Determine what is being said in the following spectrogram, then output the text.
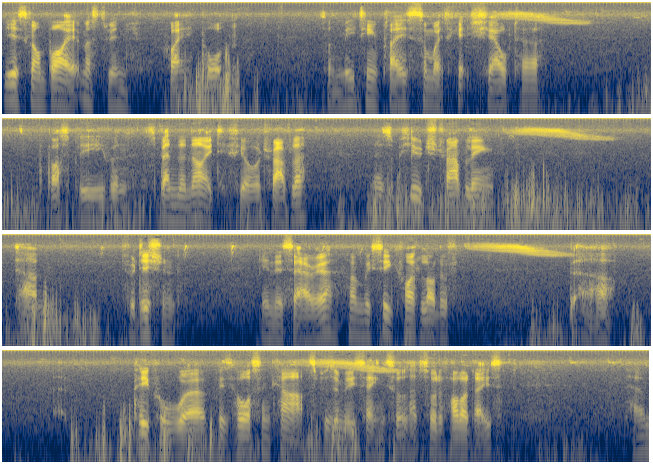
years gone by it must have been quite important. Some meeting place, somewhere to get shelter, possibly even spend the night if you're a traveller. There's a huge travelling um, tradition in this area, and we see quite a lot of uh, people were with horse and carts, presumably taking sort of, sort of holidays. Um,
